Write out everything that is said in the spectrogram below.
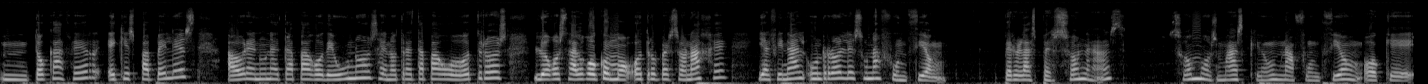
mm, toca hacer X papeles, ahora en una etapa hago de unos, en otra etapa hago otros, luego salgo como otro personaje y al final un rol es una función. Pero las personas somos más que una función o que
